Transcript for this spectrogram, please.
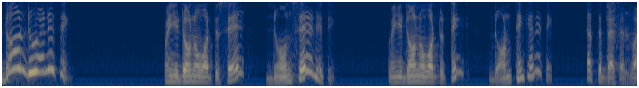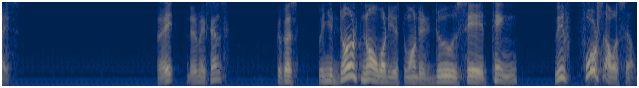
don't do anything. When you don't know what to say, don't say anything. When you don't know what to think, don't think anything. That's the best advice. Right? Does that make sense? Because when you don't know what you want to do, say, think, we force ourselves.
